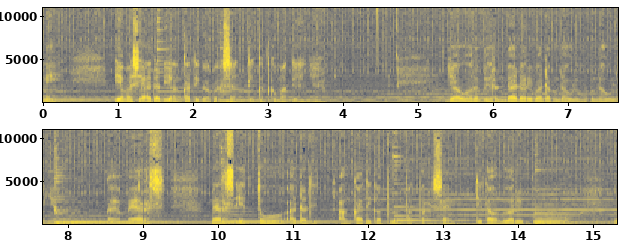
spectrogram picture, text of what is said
ini dia masih ada di angka 3% tingkat kematiannya. Jauh lebih rendah daripada pendahulu-pendahulunya. Kayak MERS. MERS itu ada di angka 34% di tahun 2012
